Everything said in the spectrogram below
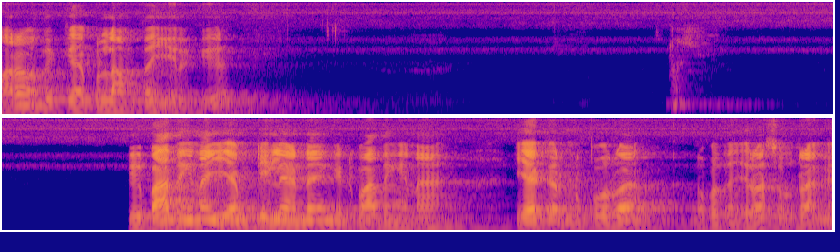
மரம் வந்து கேப் இல்லாமல் தான் இருக்குது இது பார்த்தீங்கன்னா எம்டி லேண்டை இங்கிட்டு பார்த்தீங்கன்னா ஏக்கர் முப்பது ரூபா முப்பத்தஞ்சு ரூபா சொல்கிறாங்க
